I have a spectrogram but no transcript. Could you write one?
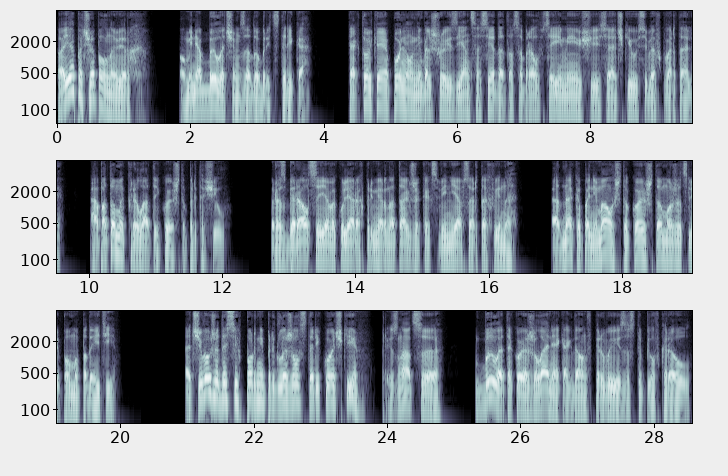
А я почапал наверх. У меня было чем задобрить старика. Как только я понял небольшой изъян соседа, то собрал все имеющиеся очки у себя в квартале, а потом и крылатый кое-что притащил. Разбирался я в окулярах примерно так же, как свинья в сортах вина, однако понимал, что кое-что может слепому подойти. Отчего же до сих пор не предложил старику очки? Признаться, было такое желание, когда он впервые заступил в караул.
